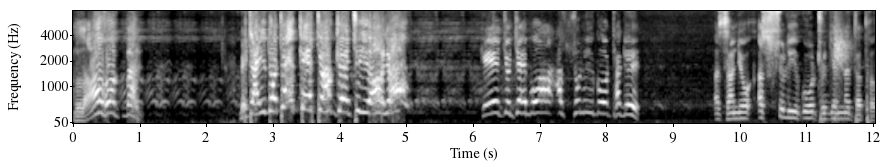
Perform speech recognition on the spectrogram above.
اللہ اکبر۔ بيٽا ئي تو چئي ڪي چا ڪي چي آيا ڪي جو چئبو آهي اصلي ڳوٺ کي اسان جو اصلي ڳوٺ جنت اٿو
